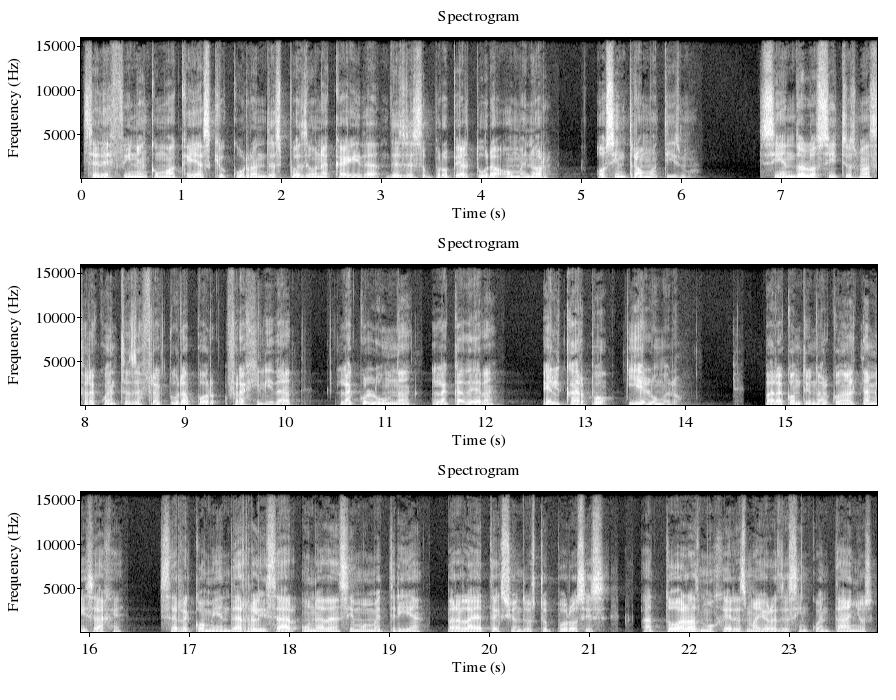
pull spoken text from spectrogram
se definen como aquellas que ocurren después de una caída desde su propia altura o menor o sin traumatismo, siendo los sitios más frecuentes de fractura por fragilidad la columna, la cadera, el carpo y el húmero. Para continuar con el tamizaje, se recomienda realizar una densimometría para la detección de osteoporosis a todas las mujeres mayores de 50 años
